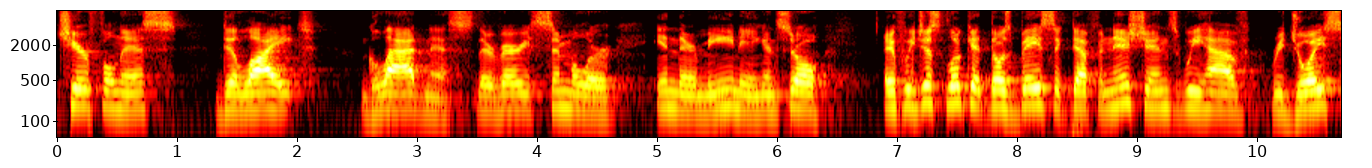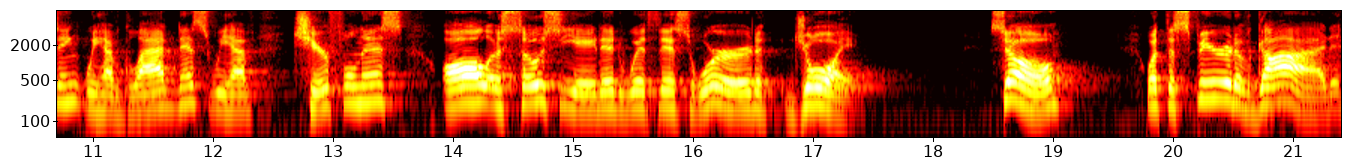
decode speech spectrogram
cheerfulness, delight, gladness. They're very similar in their meaning. And so, if we just look at those basic definitions, we have rejoicing, we have gladness, we have cheerfulness, all associated with this word joy. So, what the Spirit of God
